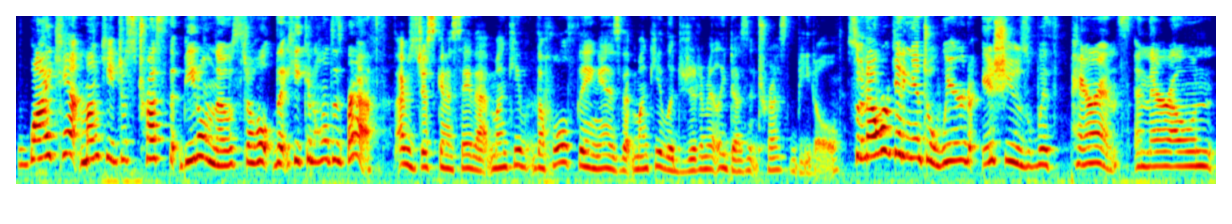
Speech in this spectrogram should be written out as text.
why can't Monkey just trust that Beetle knows to hold that he can hold his breath? I was just gonna say that Monkey. The whole thing is that Monkey legitimately doesn't trust Beetle. So now we're getting into weird issues with parents and their own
